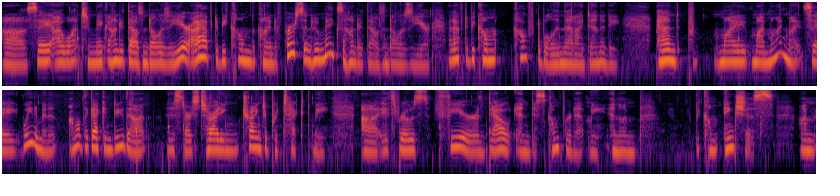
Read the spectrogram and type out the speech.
Uh, say I want to make $100,000 a year, I have to become the kind of person who makes $100,000 a year, and I have to become comfortable in that identity. And my my mind might say, "Wait a minute, I don't think I can do that." And it starts trying trying to protect me. Uh, it throws fear and doubt and discomfort at me, and I'm become anxious. I'm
